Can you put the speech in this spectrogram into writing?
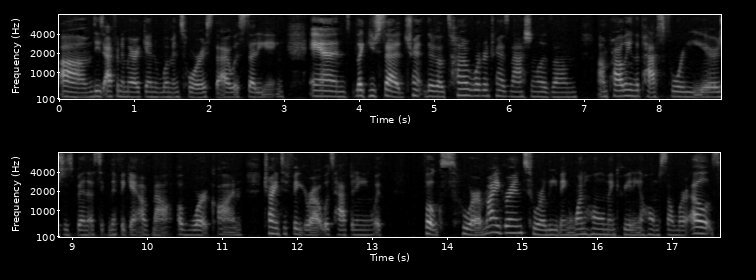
um, these African American women tourists that I was studying. And like you said, tra- there's a ton of work in transnationalism. Um, probably in the past 40 years, there's been a significant amount of work on trying to figure out what's happening with folks who are migrants who are leaving one home and creating a home somewhere else.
